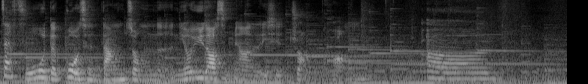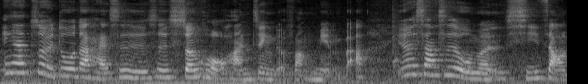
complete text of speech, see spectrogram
在服务的过程当中呢，你又遇到什么样的一些状况？嗯，应该最多的还是是生活环境的方面吧，因为上次我们洗澡、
